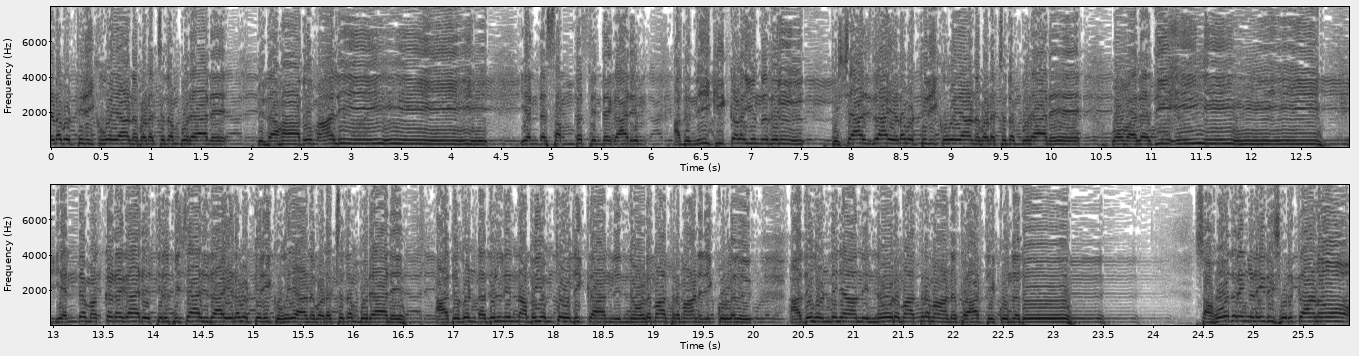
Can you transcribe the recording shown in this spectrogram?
ഇടപെട്ടിരിക്കുകയാണ് പടച്ചുതമ്പുരാനെ വിദഹാബി മാലീ എന്റെ സമ്പത്തിന്റെ കാര്യം അത് നീക്കിക്കളയുന്നതിൽ പിശാചിത ഇടപെട്ടിരിക്കുകയാണ് പടച്ചതമ്പുരാനെ വലതി എന്റെ മക്കളുടെ കാര്യത്തിൽ പിശാചിത ഇടപെട്ടിരിക്കുകയാണ് പടച്ചതമ്പുരാനെ അതുകൊണ്ട് അതിൽ നിന്ന് അഭയം ചോദിക്കാൻ നിന്നോട് മാത്രമാണ് എനിക്കുള്ളത്. അതുകൊണ്ട് ഞാൻ നിന്നോട് മാത്രമാണ് പ്രാർത്ഥിക്കുന്നത്. സഹോദരങ്ങളെ ഇത് ചുരുക്കാണോ?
